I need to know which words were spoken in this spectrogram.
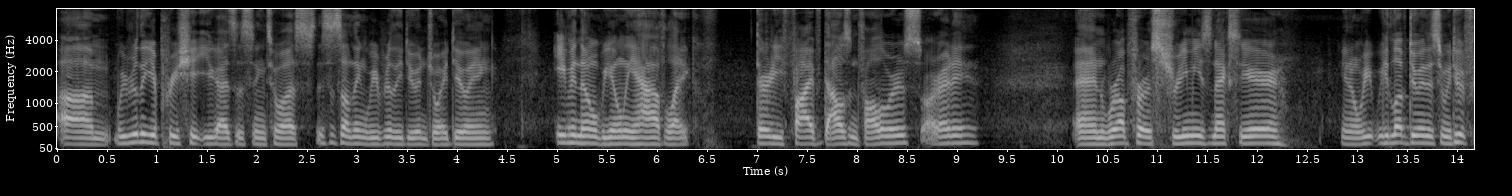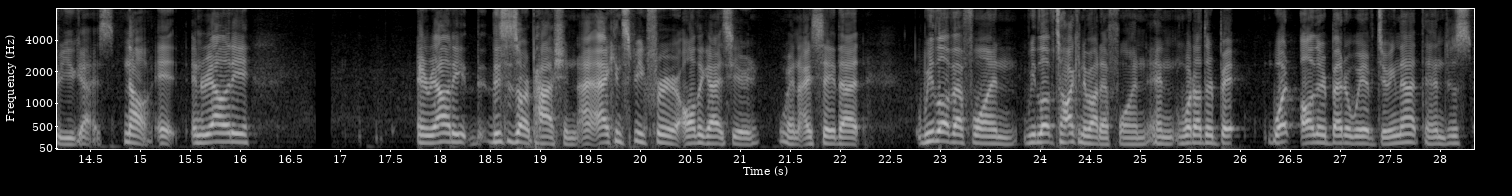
Um, we really appreciate you guys listening to us. This is something we really do enjoy doing, even though we only have like 35,000 followers already. And we're up for a Streamys next year. You know, we, we love doing this and we do it for you guys. No, it in reality, in reality, th- this is our passion. I, I can speak for all the guys here when I say that we love F1. We love talking about F1. And what other bit, what other better way of doing that than just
